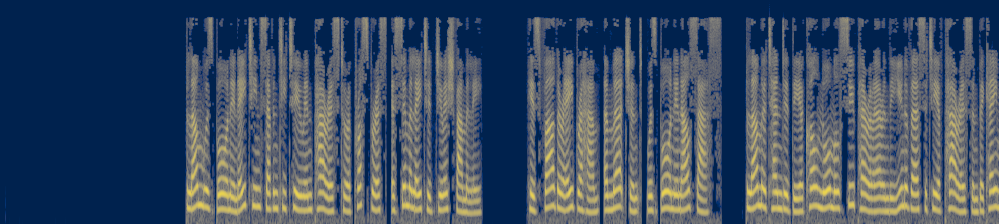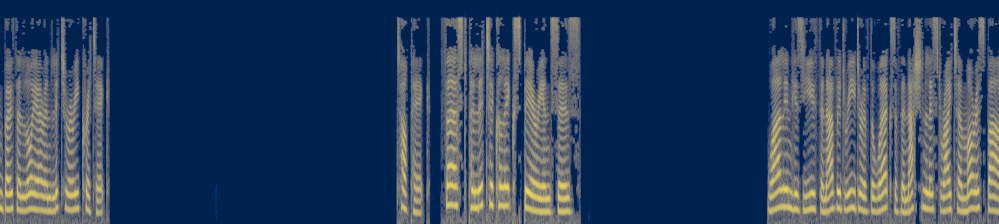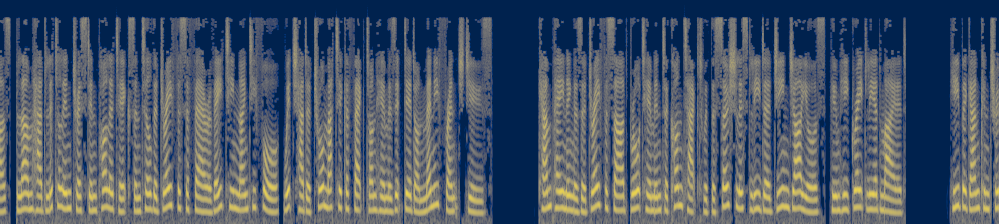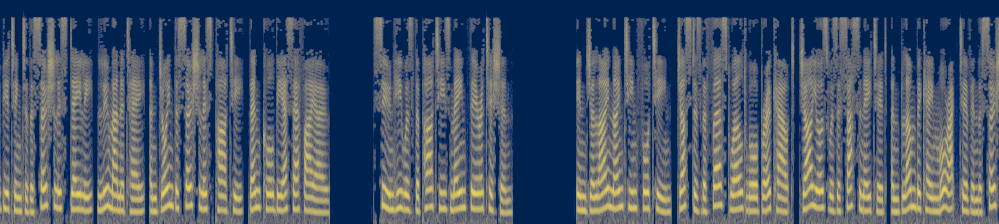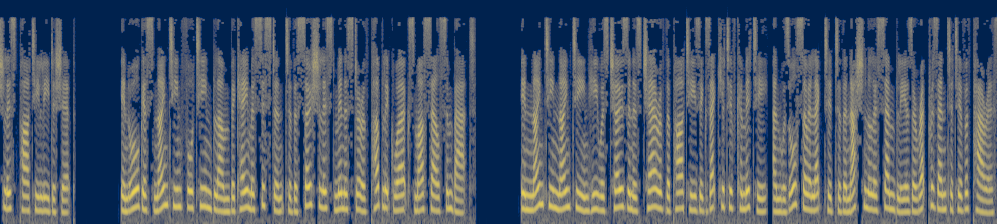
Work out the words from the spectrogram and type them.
Blum was born in 1872 in Paris to a prosperous, assimilated Jewish family. His father Abraham, a merchant, was born in Alsace. Blum attended the École Normale Supérieure and the University of Paris and became both a lawyer and literary critic. Topic: First political experiences. While in his youth an avid reader of the works of the nationalist writer Maurice Barrès, Blum had little interest in politics until the Dreyfus Affair of 1894, which had a traumatic effect on him as it did on many French Jews. Campaigning as a Dreyfusard brought him into contact with the socialist leader Jean Jaurès, whom he greatly admired. He began contributing to the socialist daily, L'Humanité, and joined the Socialist Party, then called the SFIO. Soon he was the party's main theoretician. In July 1914, just as the First World War broke out, Jaurès was assassinated, and Blum became more active in the Socialist Party leadership. In August 1914 Blum became assistant to the Socialist Minister of Public Works Marcel Sambat. In 1919 he was chosen as chair of the party's executive committee, and was also elected to the National Assembly as a representative of Paris.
